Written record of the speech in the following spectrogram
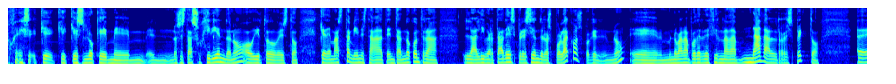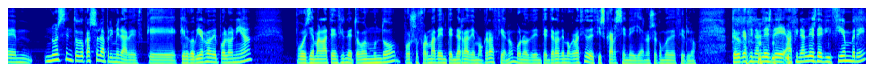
que, que, que, es lo que me, nos está sugiriendo, ¿no? Oír todo esto. Que además también está atentando contra la libertad de expresión de los polacos, porque no, eh, no van a poder decir nada, nada al respecto. Eh, no es en todo caso la primera vez que, que el gobierno de Polonia pues llama la atención de todo el mundo por su forma de entender la democracia, ¿no? Bueno, de entender la democracia o de ciscarse en ella, no sé cómo decirlo. Creo que a finales de, a finales de diciembre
